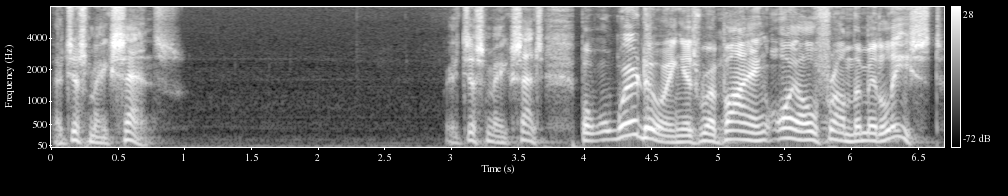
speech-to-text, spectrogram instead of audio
That just makes sense. It just makes sense. But what we're doing is we're buying oil from the Middle East.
